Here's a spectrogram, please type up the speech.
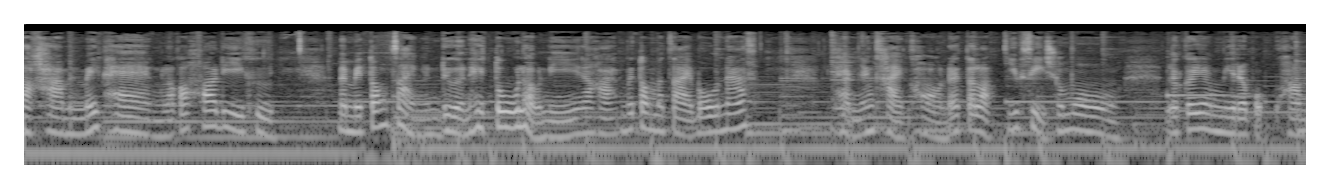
ราคามันไม่แพงแล้วก็ข้อดีคือ มันไม่ต้องจ่ายเงินเดือนให้ตู้เหล่านี้นะคะ ไม่ต้องมาจ่ายโบนัส แถมยังขายของได้ตลอด 24 ชั่วโมง แล้วก็ยังมีระบบความ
